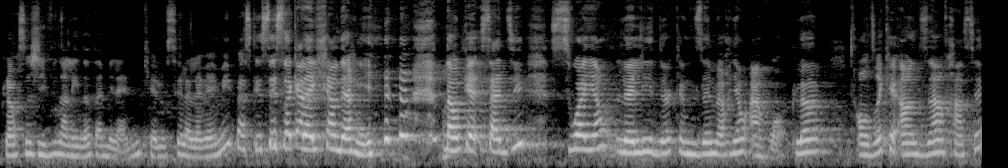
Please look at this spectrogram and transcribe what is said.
Puis alors ça, j'ai vu dans les notes à Mélanie qu'elle aussi, elle l'avait aimé parce que c'est ça qu'elle a écrit en dernier. Donc, ça dit « Soyons le leader que nous aimerions avoir ». Là, on dirait qu'en le disant en français,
